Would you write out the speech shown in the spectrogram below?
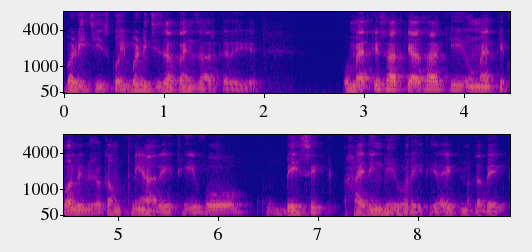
बड़ी चीज़, कोई बड़ी चीज़ आपका इंतज़ार कर रही है। उमैद के साथ क्या था कि उमैद के कॉलेज में जो कंपनी आ रही थी वो बेसिक हायरिंग भी हो रही थी राइट मतलब एक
